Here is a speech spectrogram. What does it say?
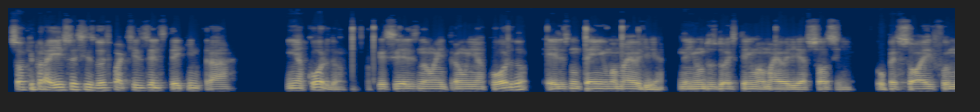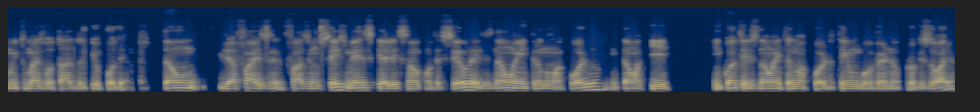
só que para isso esses dois partidos eles têm que entrar em acordo, porque se eles não entram em acordo, eles não têm uma maioria. Nenhum dos dois tem uma maioria sozinho. O PSOE foi muito mais votado do que o Podemos. Então, já faz fazem uns seis meses que a eleição aconteceu, eles não entram num acordo. Então, aqui, enquanto eles não entram num acordo, tem um governo provisório.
